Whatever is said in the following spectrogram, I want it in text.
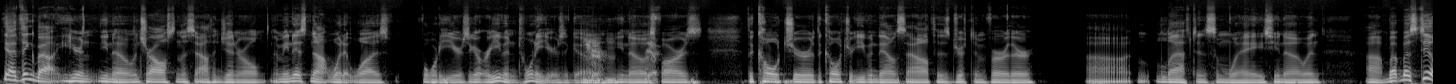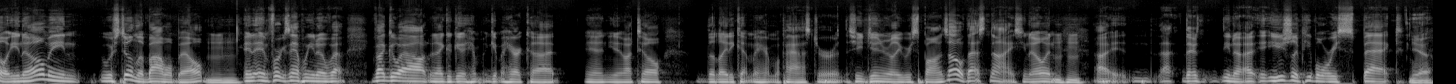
Yeah, I think about here, in, you know, in Charleston, the South in general. I mean, it's not what it was 40 years ago or even 20 years ago. Sure. You know, yep. as far as the culture, the culture even down south is drifting further uh, left in some ways. You know, and uh, but but still, you know, I mean, we're still in the Bible Belt. Mm-hmm. And and for example, you know, if I, if I go out and I go get get my hair cut, and you know, I tell the lady cut my hair, my pastor, she generally responds, "Oh, that's nice," you know. And mm-hmm. uh, there's, you know, usually people respect yeah.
